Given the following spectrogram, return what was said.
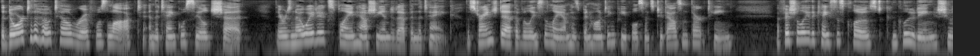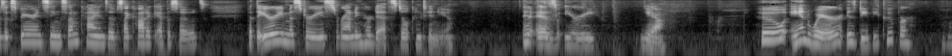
The door to the hotel roof was locked and the tank was sealed shut. There was no way to explain how she ended up in the tank. The strange death of Elisa Lam has been haunting people since 2013. Officially, the case is closed, concluding she was experiencing some kinds of psychotic episodes, but the eerie mysteries surrounding her death still continue. It is eerie. Yeah. Who and where is D.B. Cooper? Mm-hmm.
